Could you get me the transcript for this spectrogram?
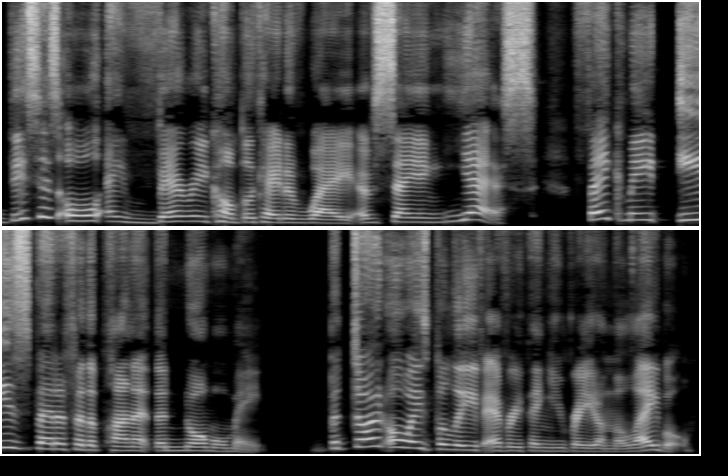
This is all a very complicated way of saying yes, fake meat is better for the planet than normal meat. But don't always believe everything you read on the label.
